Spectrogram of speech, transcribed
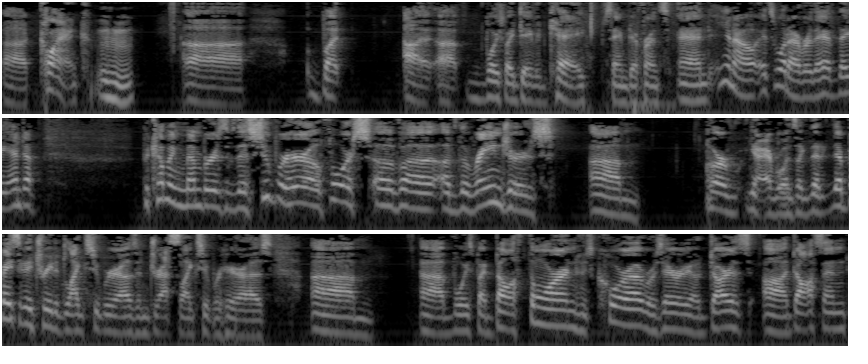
uh, Clank. Mm-hmm. Uh, but uh, uh, voiced by David Kaye, same difference. And you know, it's whatever. They have they end up becoming members of this superhero force of uh, of the Rangers. Um, or you know, everyone's like they're, they're basically treated like superheroes and dressed like superheroes. Um, uh, voiced by Bella Thorne, who's Cora, Rosario uh, Dawson,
